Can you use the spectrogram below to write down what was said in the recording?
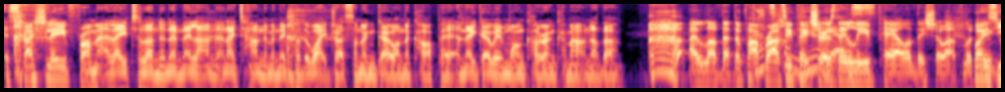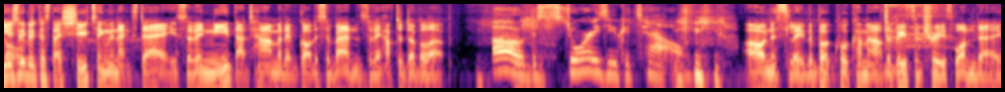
especially from LA to London, and they land and I tan them and they put the white dress on and go on the carpet and they go in one color and come out another. I love that the paparazzi pictures they leave pale and they show up looking. Well, it's usually because they're shooting the next day, so they need that tan, but they've got this event, so they have to double up. Oh, the stories you could tell. Honestly, the book will come out, The Booth of Truth, one day.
